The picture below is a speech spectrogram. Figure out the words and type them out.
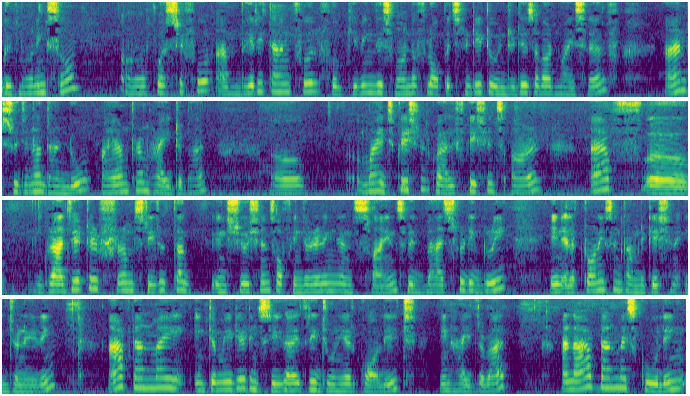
Good morning, sir. Uh, first of all, I'm very thankful for giving this wonderful opportunity to introduce about myself. I'm Srijana Dandu. I am from Hyderabad. Uh, my educational qualifications are I have uh, graduated from Sri Datta Institutions of Engineering and Science with bachelor degree in Electronics and Communication Engineering. I have done my intermediate in Sri Gayatri Junior College in Hyderabad and I have done my schooling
